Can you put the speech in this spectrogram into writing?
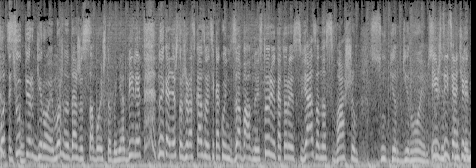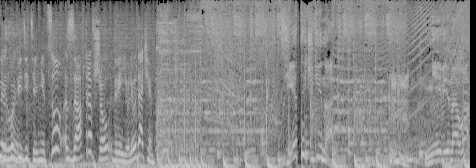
фоточку. супергероя. Можно даже с собой, чтобы не отбили. Ну и, конечно же, рассказывайте какую-нибудь забавную историю, которая связана с вашим супергероем. И ждите очередную победительницу завтра в шоу 2 июля. Удачи! Деточкина. Не виноват.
